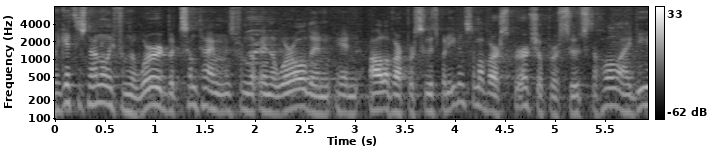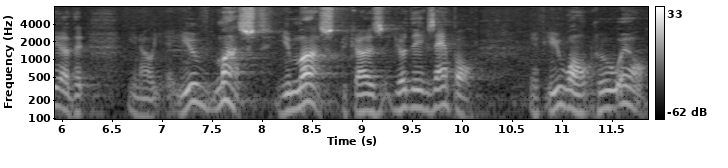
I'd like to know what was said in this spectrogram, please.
We get this not only from the Word, but sometimes from the, in the world and in all of our pursuits, but even some of our spiritual pursuits. The whole idea that, you know, you must, you must, because you're the example. If you won't, who will?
